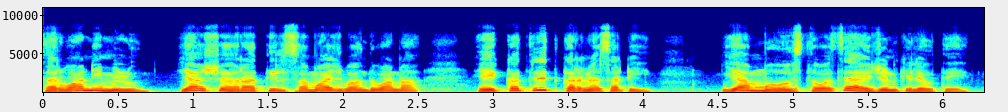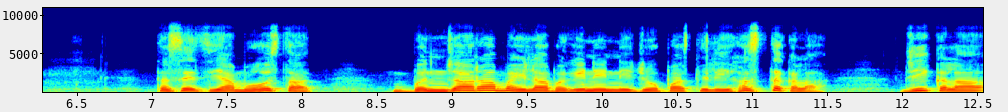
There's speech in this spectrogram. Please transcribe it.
सर्वांनी मिळून या शहरातील समाज बांधवांना एकत्रित करण्यासाठी या महोत्सवाचे आयोजन केले होते. तसेच या महोत्सवात बंजारा महिला भगिनींनी जोपासलेली हस्तकला जी कला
